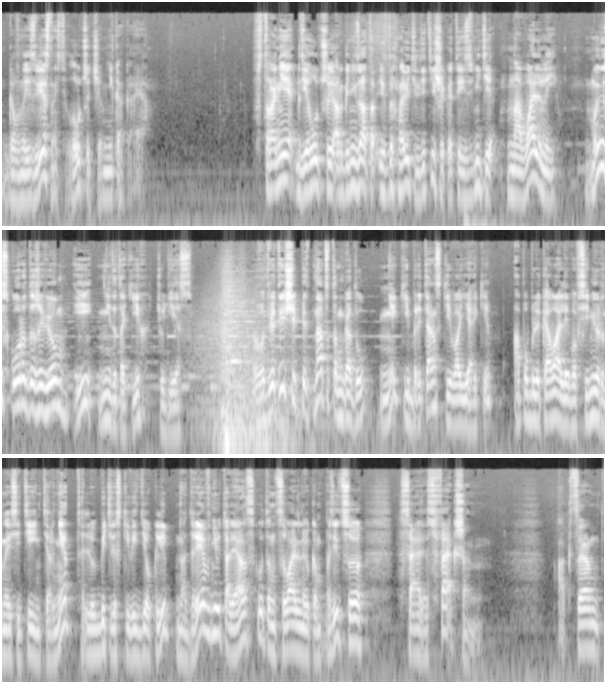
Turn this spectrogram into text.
говноизвестность лучше, чем никакая. В стране, где лучший организатор и вдохновитель детишек – это, извините, Навальный, мы скоро доживем и не до таких чудес. В 2015 году некие британские вояки опубликовали во всемирной сети интернет любительский видеоклип на древнюю итальянскую танцевальную композицию Satisfaction. Акцент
